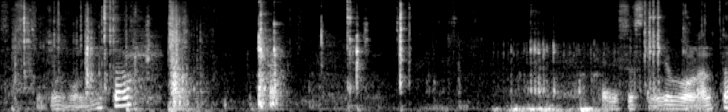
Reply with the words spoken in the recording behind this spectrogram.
Să strângem volanta. Haideți să strângem volanta.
